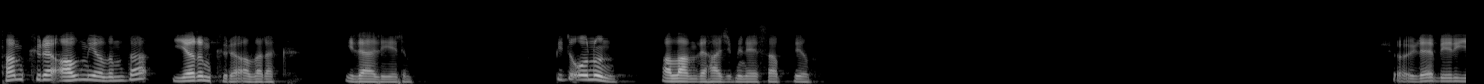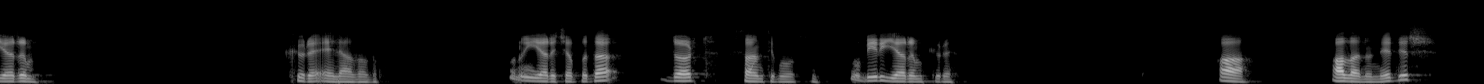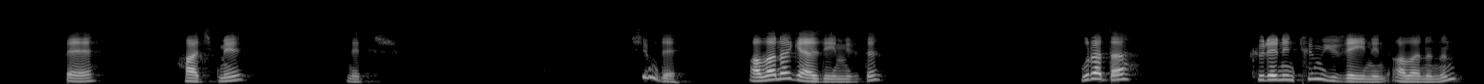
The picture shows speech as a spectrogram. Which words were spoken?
tam küre almayalım da yarım küre alarak ilerleyelim. Bir de onun alan ve hacmini hesaplayalım. Şöyle bir yarım küre ele alalım. Bunun yarıçapı da 4 santim olsun. Bu bir yarım küre. A. Alanı nedir? B. Hacmi nedir? Şimdi alana geldiğimizde burada kürenin tüm yüzeyinin alanının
